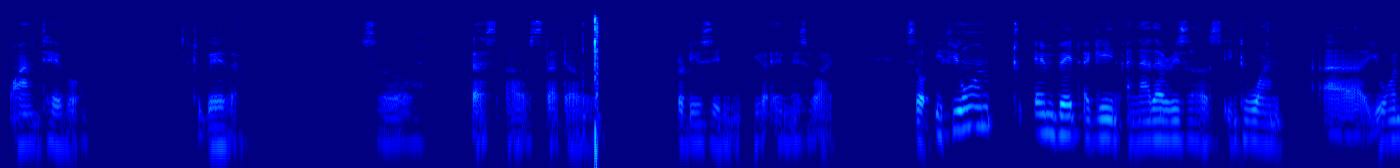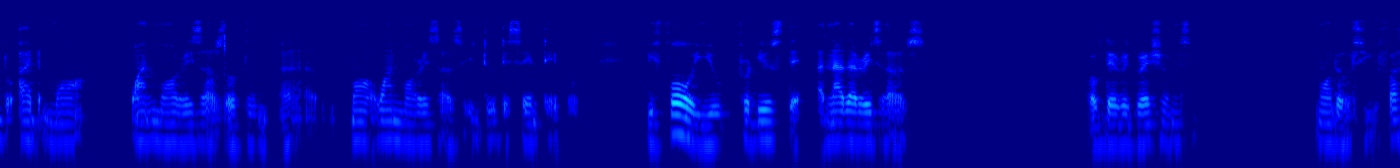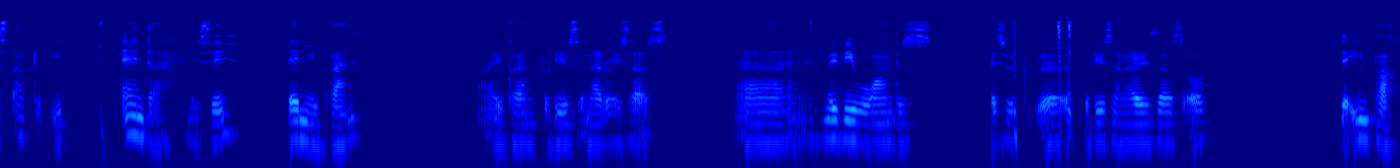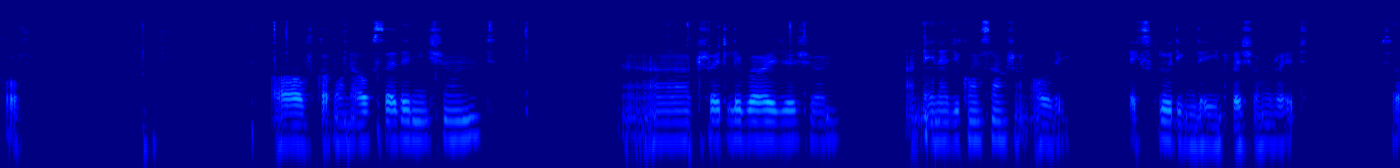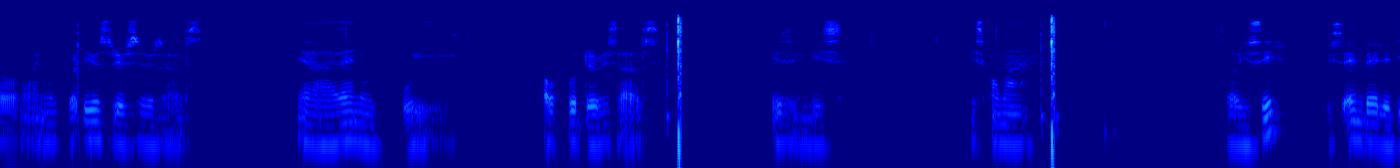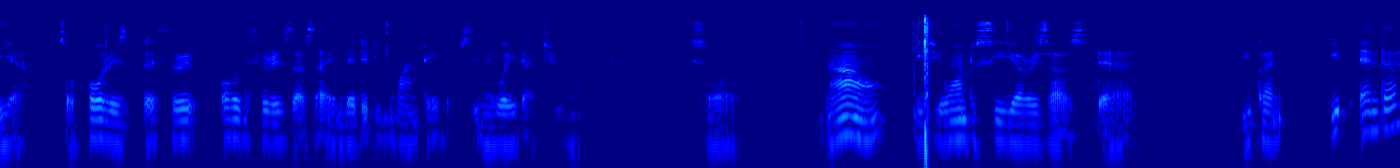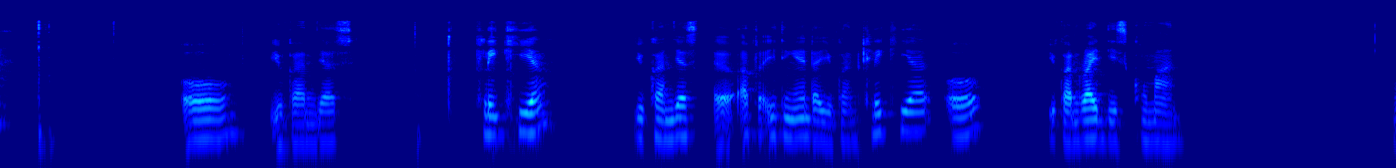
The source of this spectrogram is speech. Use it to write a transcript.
one table together so that's how produce it in your MS Word so if you want to embed again another results into one uh, you want to add more one more results or to uh, more one more results into the same table before you produce the another results of the regressions models you first have to hit enter you see? Then you can uh, you can produce another results uh, maybe we want to let's uh, produce another results of the impact of of carbon dioxide emission, uh, trade liberalization, and energy consumption only, excluding the inflation rate. So when we produce these results, yeah, then we, we output the results using this this command. So you see, it's embedded here. So four is three all the three results are embedded in one tables in a way that you want. So now if you want to see your results there you can hit enter or you can just click here you can just uh, after hitting enter you can click here or you can write this command.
